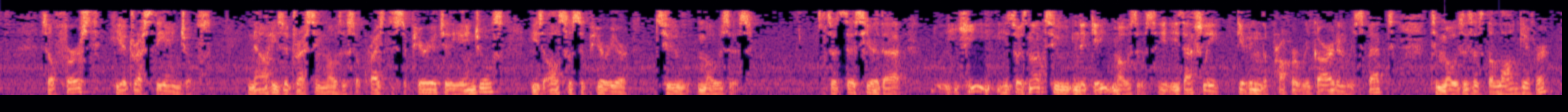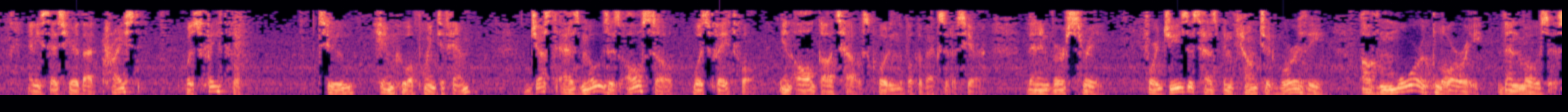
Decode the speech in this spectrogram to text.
So, first, he addressed the angels. Now he's addressing Moses. So, Christ is superior to the angels, he's also superior to Moses. So it says here that he, he so it's not to negate Moses. He, he's actually giving the proper regard and respect to Moses as the lawgiver. And he says here that Christ was faithful to him who appointed him, just as Moses also was faithful in all God's house, quoting the book of Exodus here. Then in verse 3, for Jesus has been counted worthy of more glory than Moses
